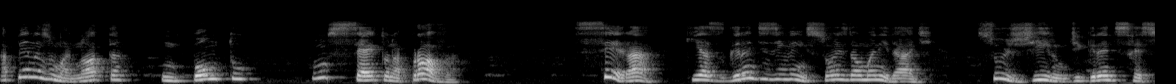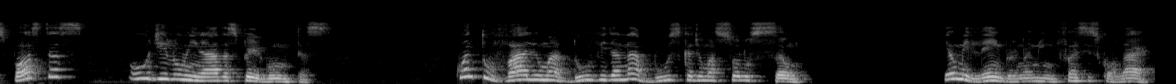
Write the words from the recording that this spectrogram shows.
Apenas uma nota, um ponto, um certo na prova? Será que as grandes invenções da humanidade surgiram de grandes respostas ou de iluminadas perguntas? Quanto vale uma dúvida na busca de uma solução? Eu me lembro, na minha infância escolar,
